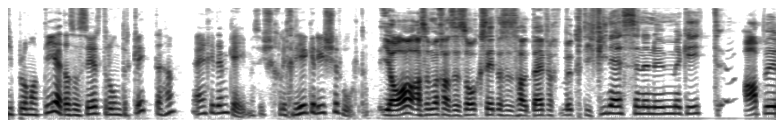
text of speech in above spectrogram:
Diplomatie hat also sehr darunter gelitten, he? eigentlich in dem Game. Es ist ein bisschen kriegerischer geworden. Ja, also man kann es so sehen, dass es halt einfach wirklich die Finessen nicht mehr gibt. Aber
